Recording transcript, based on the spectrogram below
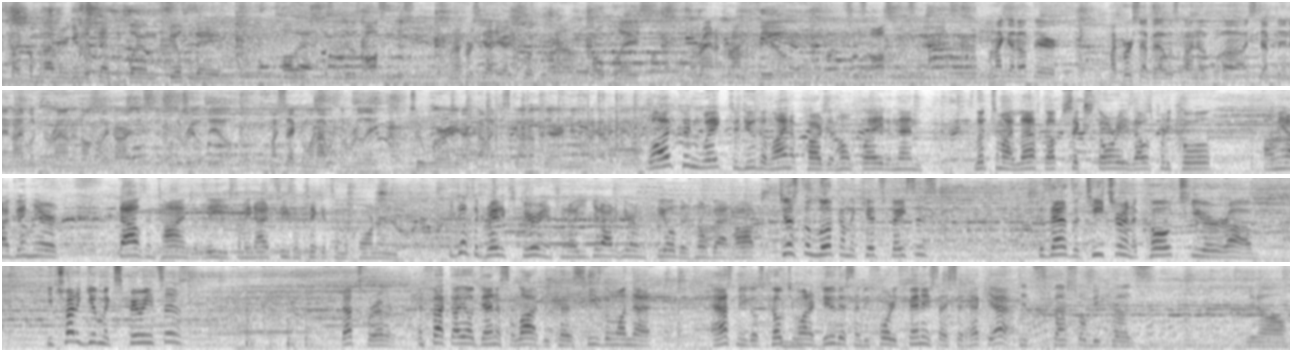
experience like coming out here and getting a chance to play on the field today and all that? It was awesome. Just when I first got here, I just looked around the whole place. I ran around the field. This was awesome experience. When I got up there, my first at bat was kind of uh, I stepped in and I looked around and I was like, all right, this is the real deal. My second one, I wasn't really too worried. I kind of just got up there and knew what I had to do. Well, I couldn't wait to do the lineup cards at home plate and then look to my left up six stories. That was pretty cool. I mean, I've been here thousand times at least. I mean, I had season tickets in the corner. And it's just a great experience. You know, you get out here on the field, there's no bad hops. Just the look on the kids' faces. Because as a teacher and a coach, you're um, you try to give them experiences. That's forever. In fact, I owe Dennis a lot because he's the one that asked me. He goes, "Coach, you want to do this?" And before he finished, I said, "Heck yeah!" It's special because, you know,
